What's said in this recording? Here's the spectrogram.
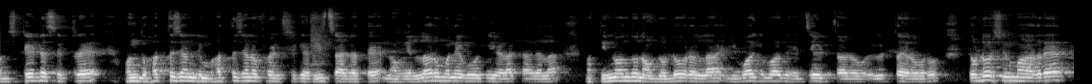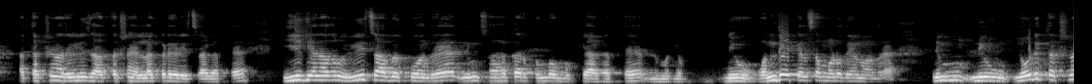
ಒಂದು ಸ್ಟೇಟಸ್ ಇಟ್ಟರೆ ಒಂದು ಹತ್ತು ಜನ, ನಿಮ್ಮ ಹತ್ತು ಜನ ಫ್ರೆಂಡ್ಸಿಗೆ ರೀಚ್ ಆಗುತ್ತೆ. ನಾವು ಎಲ್ಲರೂ ಮನೆಗೆ ಹೋಗಿ ಹೇಳೋಕ್ಕಾಗಲ್ಲ. ಮತ್ತು ಇನ್ನೊಂದು ನಾವು ದೊಡ್ಡವರಲ್ಲ, ಇವಾಗ ಇವಾಗ ಹೆಜ್ಜೆ ಇಡ್ತಾ ಇರೋ, ಇಡ್ತಾ ಇರೋರು ದೊಡ್ಡವ್ರ ಸಿನಿಮಾ ಆದರೆ ತಕ್ಷಣ ರಿಲೀಸ್ ಆದ ತಕ್ಷಣ ಎಲ್ಲ ಕಡೆ ರೀಚ್ ಆಗುತ್ತೆ. ಈಗೇನಾದರೂ ರೀಚ್ ಆಗಬೇಕು ಅಂದರೆ ನಿಮ್ಮ ಸಹಕಾರ ತುಂಬ ಮುಖ್ಯ ಆಗತ್ತೆ. ನಿಮಗೆ ನೀವು ಒಂದೇ ಕೆಲಸ ಮಾಡೋದೇನು ಅಂದರೆ ನಿಮ್ಮ ನೀವು ನೋಡಿದ ತಕ್ಷಣ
